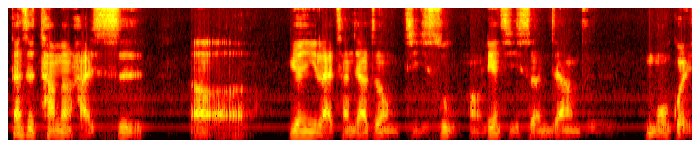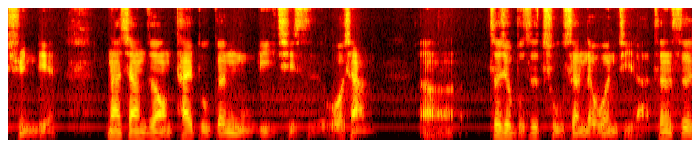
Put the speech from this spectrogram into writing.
但是他们还是呃。愿意来参加这种极速哦练习生这样子魔鬼训练，那像这种态度跟努力，其实我想，呃，这就不是出身的问题了，真的是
